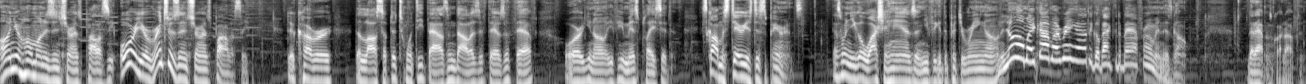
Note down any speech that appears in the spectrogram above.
on your homeowner's insurance policy or your renter's insurance policy to cover the loss up to $20,000 if there's a theft or, you know, if you misplace it. It's called mysterious disappearance. That's when you go wash your hands and you forget to put your ring on. And, oh my God, my ring! I have to go back to the bathroom and it's gone. That happens quite often.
